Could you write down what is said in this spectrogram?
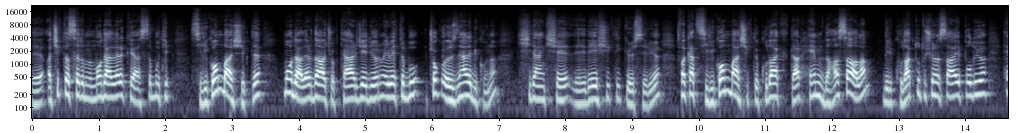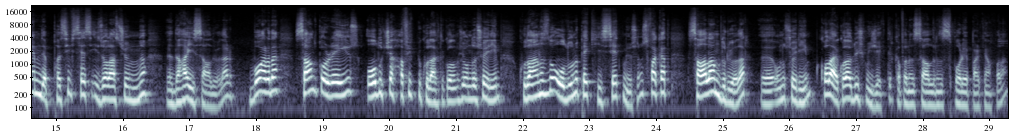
e, açık tasarımlı modellere kıyasla bu tip silikon başlıklı modelleri daha çok tercih ediyorum. Elbette bu çok öznel bir konu. Kişiden kişiye e, değişiklik gösteriyor. Fakat silikon başlıklı kulaklıklar hem daha sağlam bir kulak tutuşuna sahip oluyor hem de pasif ses izolasyonunu e, daha iyi sağlıyorlar. Bu arada Soundcore R100 oldukça hafif bir kulaklık olmuş onu da söyleyeyim. Kulağınızda olduğunu pek hissetmiyorsunuz fakat sağlam duruyorlar e, onu söyleyeyim. Kolay kolay düşmeyecektir kafanızı sağlığınızı spor yaparken falan.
